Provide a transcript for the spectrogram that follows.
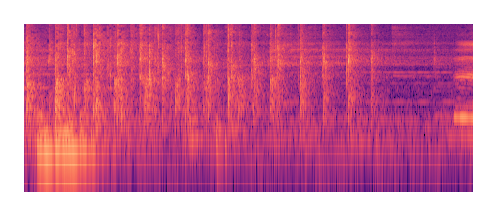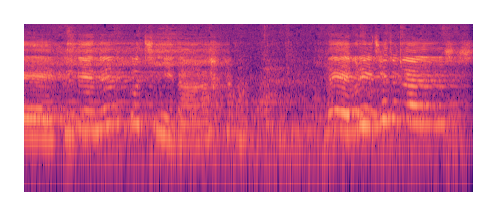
감사합니다. 네, 그대는 꽃입니다. 네, 우리 최중간 씨-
